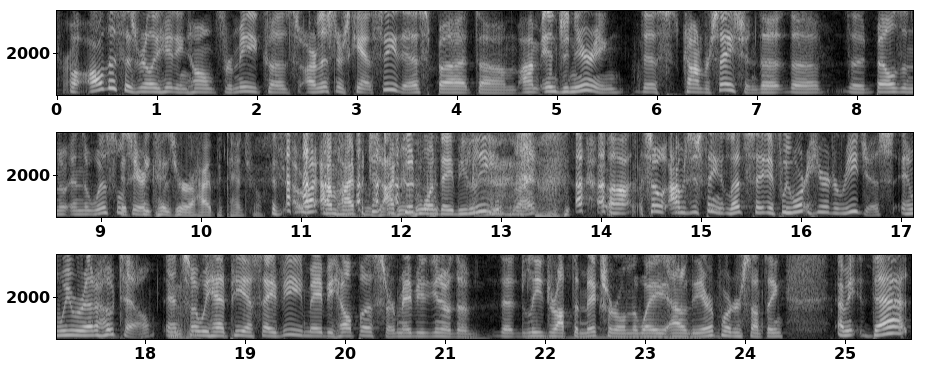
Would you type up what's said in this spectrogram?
Correct. Well, all this is really hitting home for me because our listeners can't see this, but um, I'm engineering this conversation. The the the bells and the, and the whistles It's here. because you're a high potential. Is right? I'm high potential. I could one day be lean, right? Uh, so I was just thinking, let's say if we weren't here to Regus and we were at a hotel, and so we had PSAV maybe help us, or maybe you know the the lead dropped the mixer on the way out of the airport or something. I mean, that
